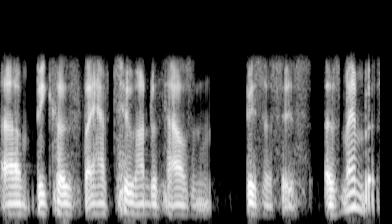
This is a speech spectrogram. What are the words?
um, because they have 200,000 businesses as members.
